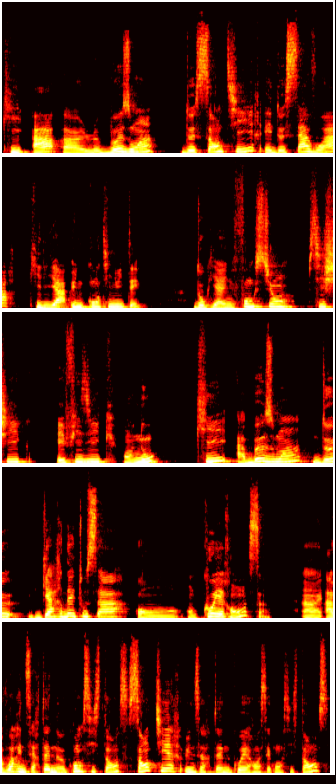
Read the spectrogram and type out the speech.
qui a euh, le besoin de sentir et de savoir qu'il y a une continuité. Donc il y a une fonction psychique et physique en nous qui a besoin de garder tout ça en, en cohérence, hein, avoir une certaine consistance, sentir une certaine cohérence et consistance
